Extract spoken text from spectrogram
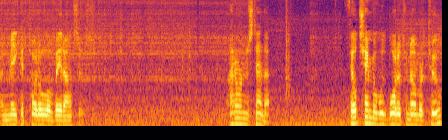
and make a total of 8 ounces. I don't understand that. Fill chamber with water to number 2.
